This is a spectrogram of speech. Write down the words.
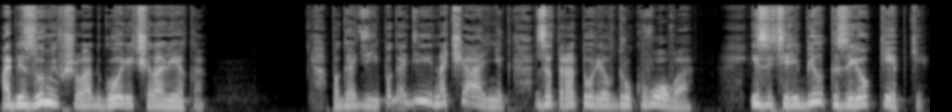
обезумевшего от горя человека. «Погоди, погоди, начальник!» — затараторил вдруг Вова и затеребил козырек кепки.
